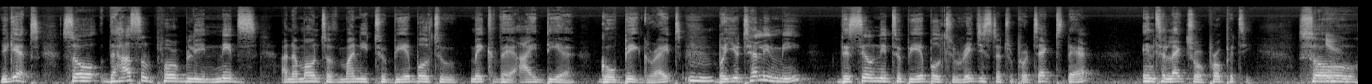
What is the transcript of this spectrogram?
You get so the hustle probably needs an amount of money to be able to make their idea go big, right? Mm-hmm. But you're telling me they still need to be able to register to protect their intellectual property. So. Yeah.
